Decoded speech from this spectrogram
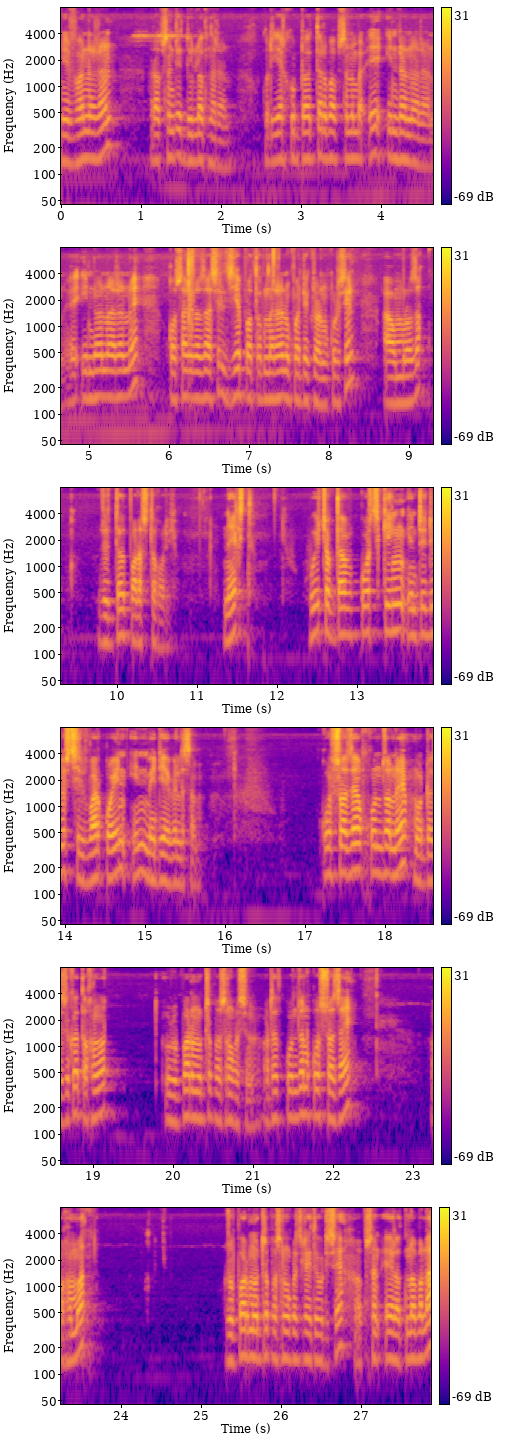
Nirbhay Narayan আৰু অপশ্যন ডি দুৰ্লভ নাৰায়ণ গতিকে ইয়াৰ শুদ্ধ উত্তৰ option number A Indra Narayan এই ইন্দ্ৰ নাৰায়ণে কছাৰী ৰজা আছিল যিয়ে প্ৰতাপ নাৰায়ণ উপাধি গ্ৰহণ কৰিছিল। আহোম ৰজাক যুদ্ধত পৰাস্ত কৰি। Next which of the Koch king introduced silver coin in medieval Assam Koch ৰজাই কোনজনে মধ্যযুগত অসমত ৰূপৰ মুদ্ৰা প্ৰচলন কৰিছিল? অৰ্থাৎ কোনজন কোচ ৰজাই অসমত ৰূপৰ মুদ্ৰা প্ৰচলন কৰিছিল সেইটো সুধিছে। Option A Ratnapala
